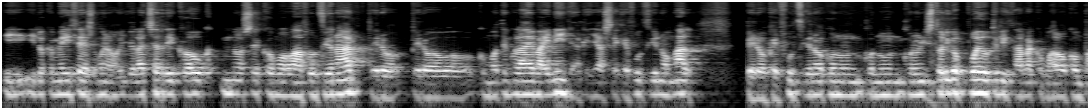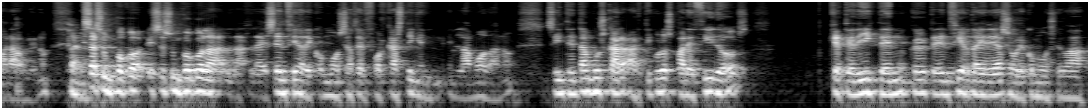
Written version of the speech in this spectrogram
y, lo que me dice es, bueno, yo la Cherry Coke no sé cómo va a funcionar, pero, pero como tengo la de vainilla, que ya sé que funcionó mal, pero que funcionó con un, con un, con un histórico, puedo utilizarla como algo comparable. ¿no? Esa es un poco, esa es un poco la, la, esencia de cómo se hace el forecasting en, en la moda. ¿no? Se intentan buscar artículos parecidos que te dicten, que te den cierta idea sobre cómo se va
